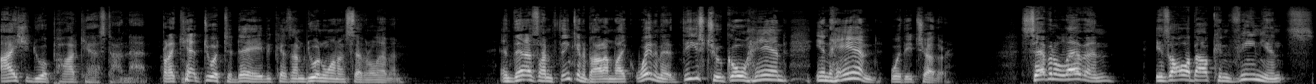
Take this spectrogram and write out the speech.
I should do a podcast on that. But I can't do it today because I'm doing one on 7 Eleven. And then as I'm thinking about it, I'm like, wait a minute, these two go hand in hand with each other. 7 Eleven is all about convenience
